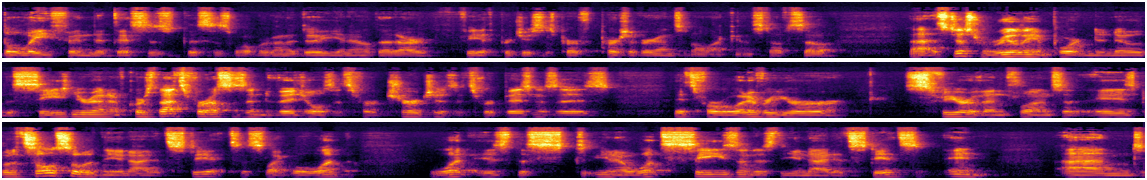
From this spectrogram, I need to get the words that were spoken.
belief in that this is this is what we're going to do. You know that our faith produces per- perseverance and all that kind of stuff. So uh, it's just really important to know the season you're in. And of course, that's for us as individuals. It's for churches. It's for businesses. It's for whatever your sphere of influence is. But it's also in the United States. It's like, well, what what is the you know what season is the United States in? And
